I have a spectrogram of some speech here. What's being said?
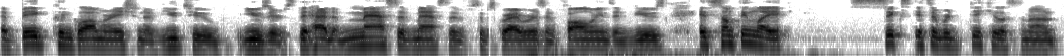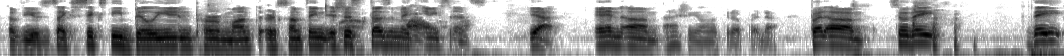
a big conglomeration of YouTube users that had massive, massive subscribers and followings and views. It's something like six. It's a ridiculous amount of views. It's like sixty billion per month or something. It just doesn't make Wow. any sense. Yeah, and um, I'm actually gonna look it up right now. But um, so they they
